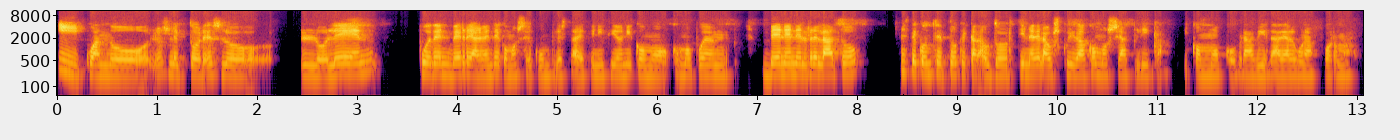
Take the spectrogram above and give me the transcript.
Y cuando los lectores lo, leen, pueden ver realmente cómo se cumple esta definición y cómo, cómo pueden ven en el relato este concepto que cada autor tiene de la oscuridad, cómo se aplica y cómo cobra vida de alguna forma.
